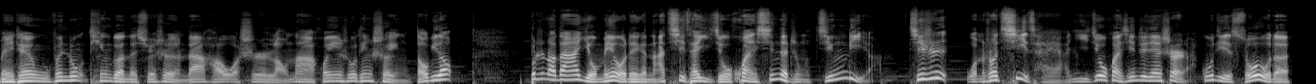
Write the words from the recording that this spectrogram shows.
每天五分钟听段子学摄影，大家好，我是老衲，欢迎收听摄影刀逼刀。不知道大家有没有这个拿器材以旧换新的这种经历啊？其实我们说器材呀，以旧换新这件事儿啊，估计所有的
